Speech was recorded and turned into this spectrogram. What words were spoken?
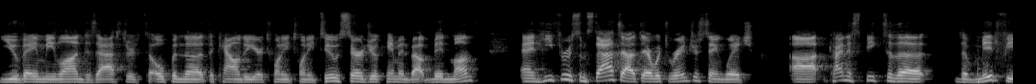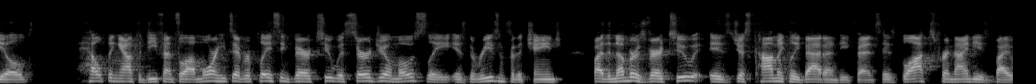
Juve Milan disasters to open the, the calendar year 2022. Sergio came in about mid month and he threw some stats out there which were interesting, which uh, kind of speak to the the midfield helping out the defense a lot more. He said replacing Veretout with Sergio mostly is the reason for the change. By the numbers, Veretout is just comically bad on defense. His blocks per 90 is by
